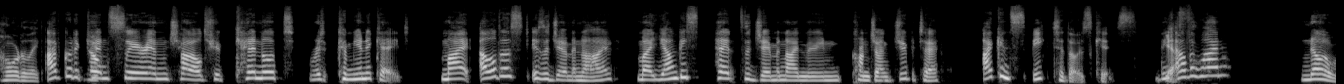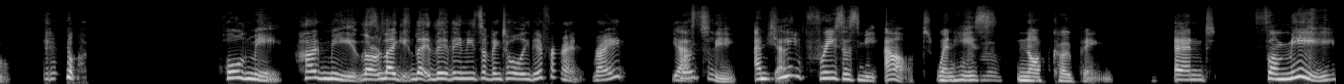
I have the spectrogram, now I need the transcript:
Totally. I've got a Nope. Cancerian child who cannot re- communicate. My eldest is a Gemini. My youngest has the Gemini moon conjunct Jupiter. I can speak to those kids. The Yes. other one, no. Hold me, hug me. Like they, they need something totally different, right? Yes. Totally. And Yes. he freezes me out when he's Mhm. not coping. And for me,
